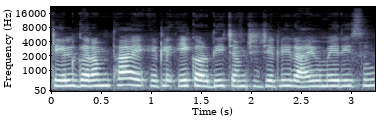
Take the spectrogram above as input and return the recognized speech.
તેલ ગરમ થાય એટલે એક અડધી ચમચી જેટલી રાઈ ઉમેરીશું.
